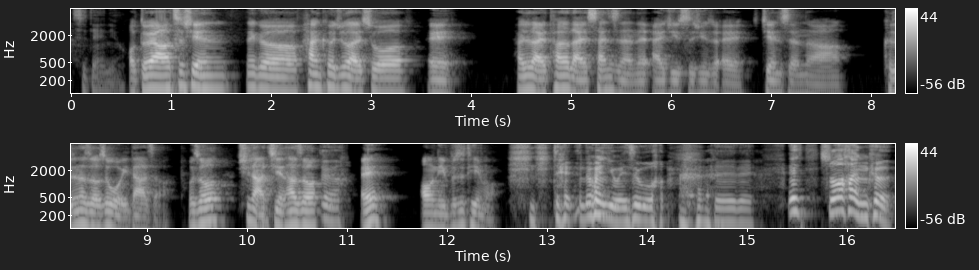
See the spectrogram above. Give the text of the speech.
是 Daniel。哦，对啊，之前那个汉克就来说，哎，他就来，他就来三十男的 IG 私讯说，哎，健身了啊。可是那时候是我一大早，我说去哪健？他说，对啊，哎，哦，你不是 Tim 哦。对，很多人以为是我。对对对，哎，说到汉克，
